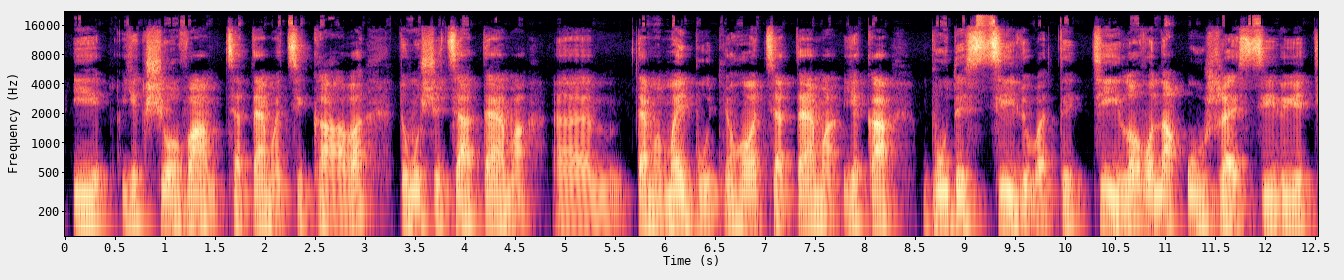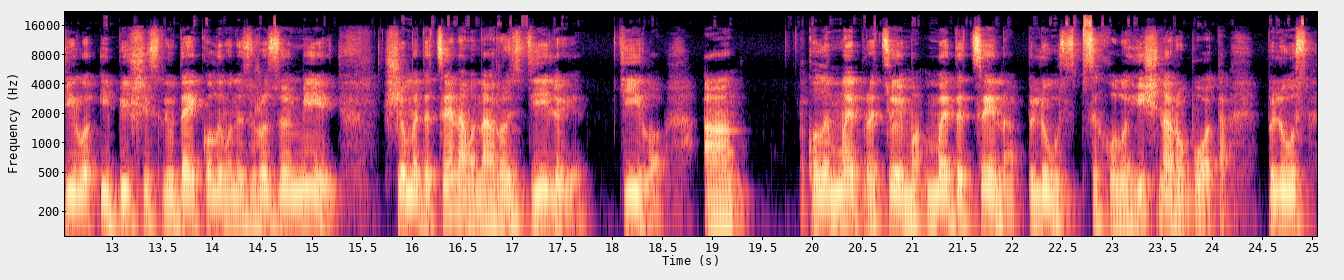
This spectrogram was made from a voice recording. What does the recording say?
І якщо вам ця тема цікава, тому що ця тема е, тема майбутнього, ця тема, яка буде зцілювати тіло, вона уже зцілює тіло, і більшість людей, коли вони зрозуміють, що медицина вона розділює тіло. А коли ми працюємо медицина плюс психологічна робота, плюс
